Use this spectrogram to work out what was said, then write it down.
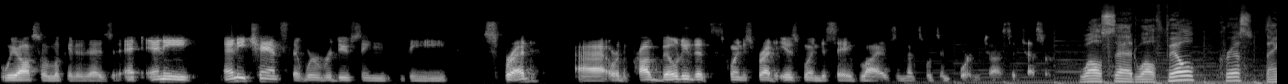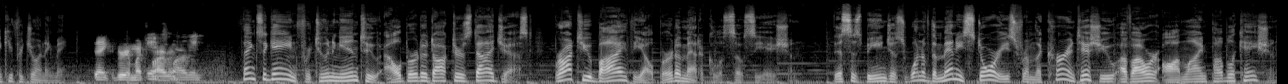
we also look at it as any any chance that we're reducing the spread uh, or the probability that it's going to spread is going to save lives, and that's what's important to us at Tesser. Well said. Well, Phil, Chris, thank you for joining me. Thank you very much, Thanks, Marvin. Marvin. Thanks again for tuning in to Alberta Doctors Digest, brought to you by the Alberta Medical Association. This has been just one of the many stories from the current issue of our online publication.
